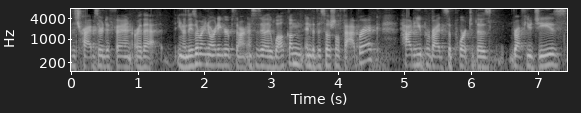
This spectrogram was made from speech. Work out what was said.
the tribes are different, or that you know these are minority groups that aren't necessarily welcome into the social fabric. How do you provide support to those refugees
